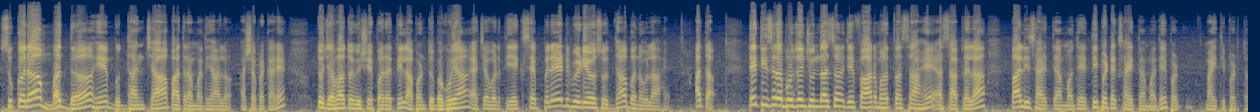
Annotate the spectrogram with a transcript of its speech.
सुकर मध्य हे बुद्धांच्या पात्रामध्ये आलं अशा प्रकारे. तो जेव्हा तो विषय परत येईल आपण तो बघूया. याच्यावरती एक सेपरेट व्हिडिओ सुद्धा बनवला आहे. आता ते तिसरं भोजन चुंदाचं जे फार महत्त्वाचं आहे असं आपल्याला पाली साहित्यामध्ये त्रिपिटक साहित्यामध्ये पड माहिती पडतं.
